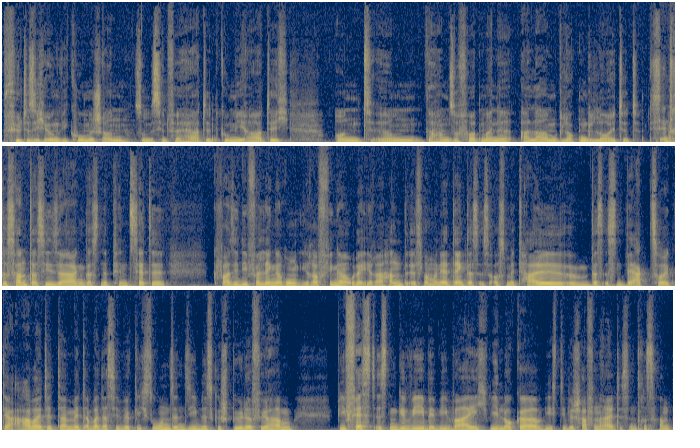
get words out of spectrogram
fühlte sich irgendwie komisch an, so ein bisschen verhärtet, gummiartig. Und ähm, da haben sofort meine Alarmglocken geläutet. Das ist interessant, dass Sie sagen, dass eine Pinzette quasi die Verlängerung ihrer Finger oder ihrer Hand ist, weil man ja denkt, das ist aus Metall, ähm, das ist ein Werkzeug, der arbeitet damit, aber dass sie wirklich so ein sensibles Gespür dafür haben, wie fest ist ein Gewebe, wie weich, wie locker, wie ist die Beschaffenheit, das ist interessant.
